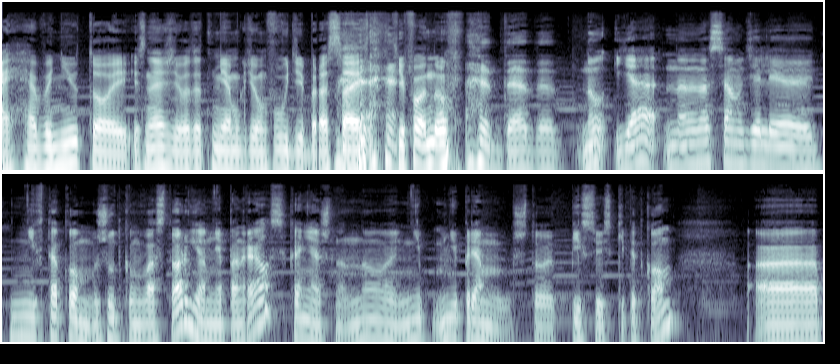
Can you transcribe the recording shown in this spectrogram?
I have a new toy. И знаешь, вот этот мем, где он Вуди бросает, типа, ну, Да, да. Ну, я на, самом деле не в таком жутком восторге. Он мне понравился, конечно, но не, прям, что писаюсь кипятком. А,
